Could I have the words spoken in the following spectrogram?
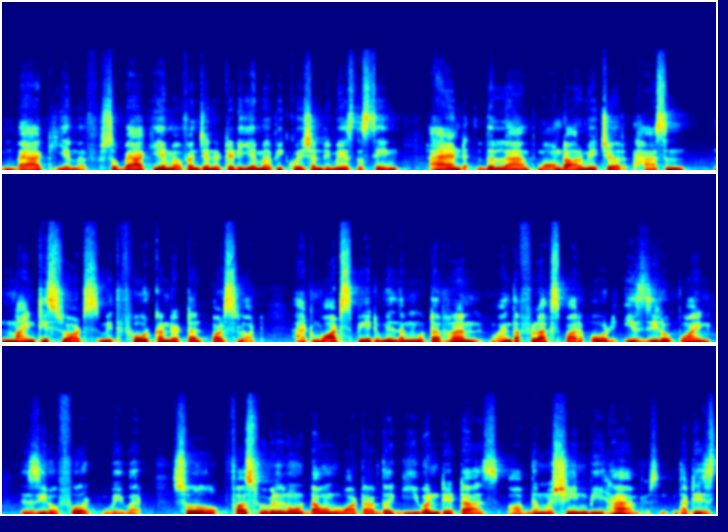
back EMF. So back EMF and generated EMF equation remains the same and the lap wound armature has 90 slots with 4 conductor per slot. At what speed will the motor run when the flux per pole is 0.04 Weber? So first we will note down what are the given datas of the machine we have that is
